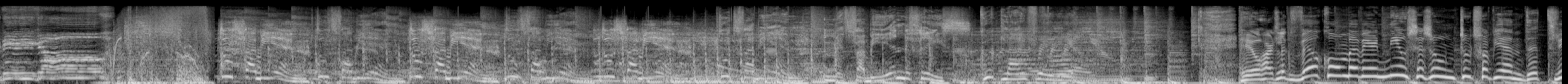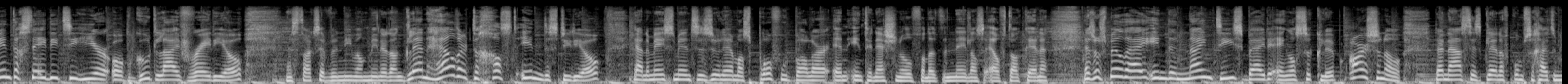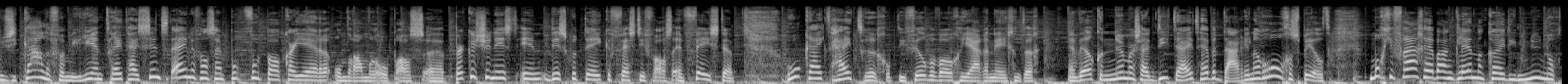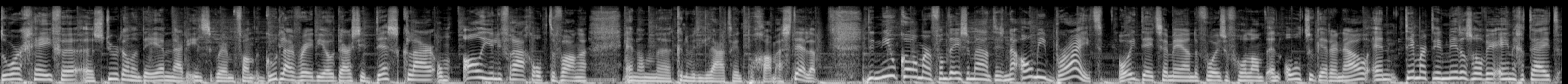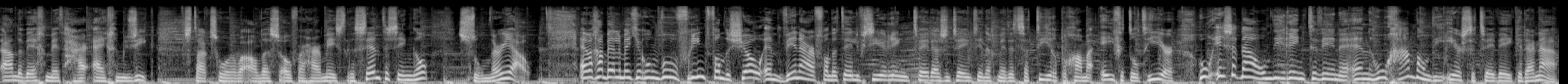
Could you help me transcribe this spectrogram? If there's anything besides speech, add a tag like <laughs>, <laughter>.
Radio. Tout va bien. Tout va bien. Tout va bien. Tout va bien. Tout va bien. Tout va bien. Met Fabienne de Vries. Good Life Radio. Heel hartelijk welkom bij weer een nieuw seizoen Toet Fabienne. De 20ste editie hier op Good Life Radio. En straks hebben we niemand minder dan Glenn Helder te gast in de studio. Ja, de meeste mensen zullen hem als profvoetballer en international van het Nederlands elftal kennen. En zo speelde hij in de 90s bij de Engelse club Arsenal. Daarnaast is Glenn afkomstig uit een muzikale familie en treedt hij sinds het einde van zijn voetbalcarrière onder andere op als uh, percussionist in discotheken, festivals en feesten. Hoe kijkt hij terug op die veelbewogen jaren 90 en welke nummers uit die tijd hebben daarin een rol gespeeld? Mocht je vragen hebben aan Glenn, dan kan je die nu nog doorgeven. Uh, stuur dan een DM naar de Instagram van Good Life Radio. Daar zit Des klaar om al jullie vragen op te vangen. En dan uh, kunnen we die later in het programma stellen. De nieuwkomer van deze maand is Naomi Bright. Ooit deed zij mee aan The Voice of Holland en All Together Now. En timmert inmiddels alweer enige tijd aan de weg met haar eigen muziek. Straks horen we alles over haar meest recente single, Zonder Jou. En we gaan bellen met Jeroen Woel, vriend van de show en winnaar van de televisiering 2022 met het satireprogramma Even tot hier. Hoe is het nou om die ring te winnen en hoe gaan dan die eerste twee weken daarna?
